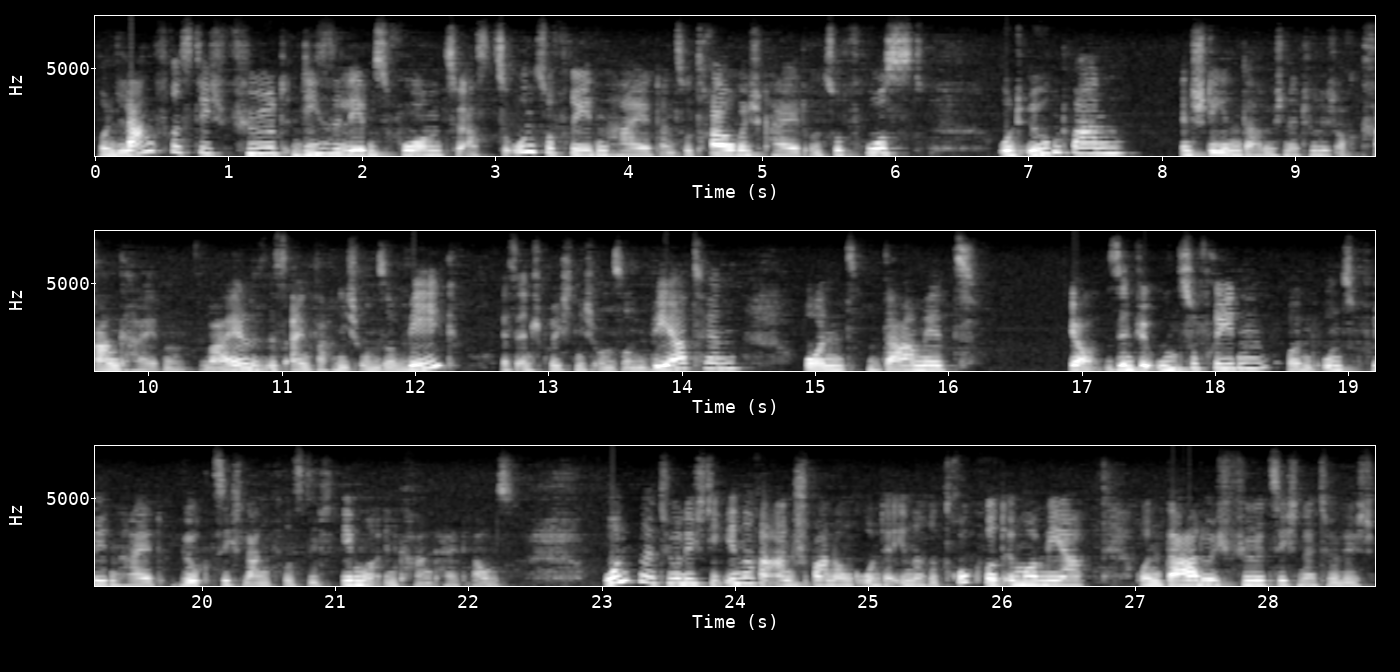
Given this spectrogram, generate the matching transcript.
Und langfristig führt diese Lebensform zuerst zu Unzufriedenheit, dann zu Traurigkeit und zu Frust. Und irgendwann entstehen dadurch natürlich auch Krankheiten, weil es ist einfach nicht unser Weg, es entspricht nicht unseren Werten und damit ja, sind wir unzufrieden und Unzufriedenheit wirkt sich langfristig immer in Krankheit aus. Und natürlich die innere Anspannung und der innere Druck wird immer mehr und dadurch fühlt sich natürlich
